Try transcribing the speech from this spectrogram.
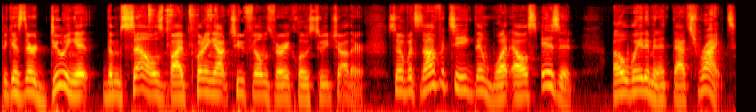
because they're doing it themselves by putting out two films very close to each other. So if it's not fatigue, then what else is it? Oh, wait a minute, that's right.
